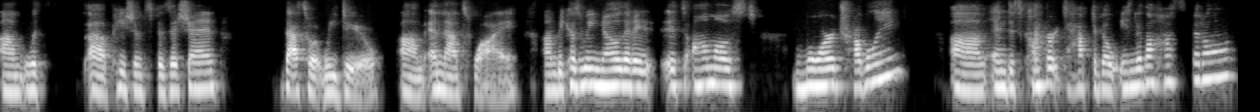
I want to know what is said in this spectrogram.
um, with uh, patient's physician, that's what we do. Um, and that's why, um, because we know that it, it's almost more troubling um, and discomfort to have to go into the hospital,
